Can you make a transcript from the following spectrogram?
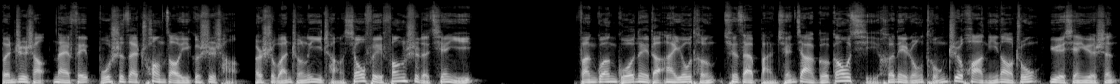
本质上，奈飞不是在创造一个市场，而是完成了一场消费方式的迁移。反观国内的爱优腾，却在版权价格高企和内容同质化泥淖中越陷越深。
